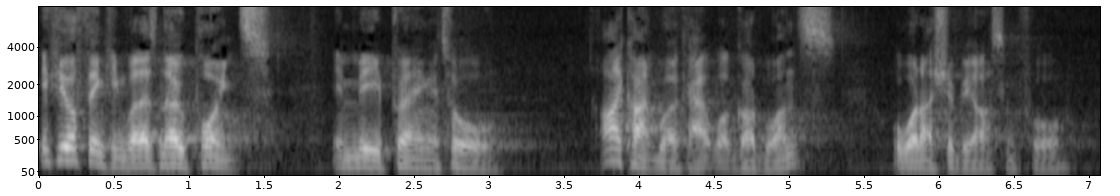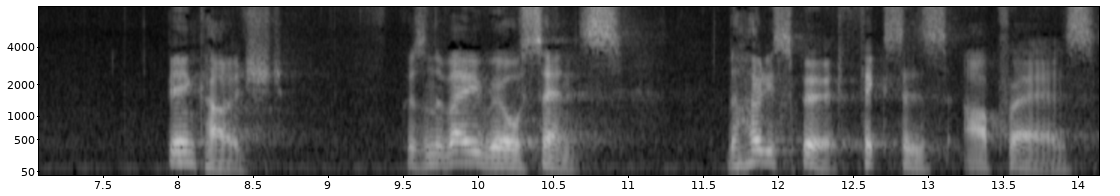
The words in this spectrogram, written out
If you're thinking, well, there's no point in me praying at all. I can't work out what God wants or what I should be asking for. Be encouraged, because in a very real sense, the Holy Spirit fixes our prayers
